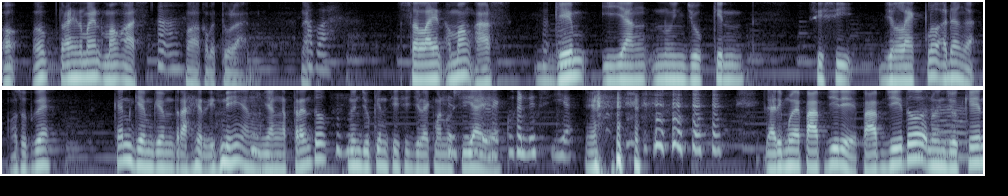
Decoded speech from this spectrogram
Oh, oh terakhir main Among Us. Heeh. Wah kebetulan. Nah. Apa? Selain Among Us, game yang nunjukin sisi jelek lo ada nggak? Maksud gue kan game-game terakhir ini yang yang ngetren tuh nunjukin sisi jelek manusia Sisi ya. jelek manusia. Dari mulai PUBG deh. PUBG itu nunjukin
